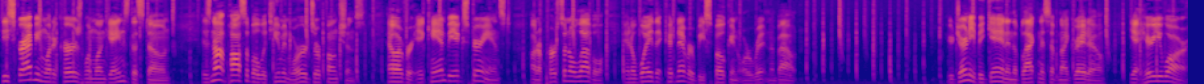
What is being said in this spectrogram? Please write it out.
Describing what occurs when one gains the stone is not possible with human words or functions. However, it can be experienced on a personal level in a way that could never be spoken or written about. Your journey began in the blackness of Nigredo, yet here you are,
